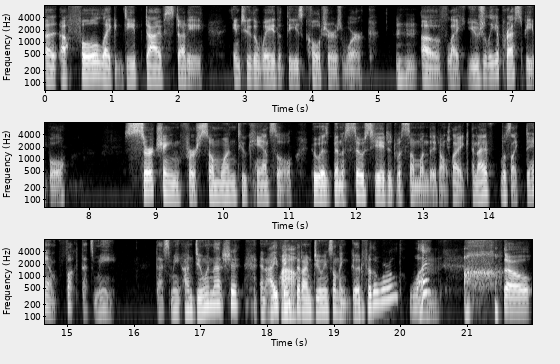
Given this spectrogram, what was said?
a, a full like deep dive study into the way that these cultures work Mhm. of like usually oppressed people searching for someone to cancel who has been associated with someone they don't like and i was like damn fuck that's me that's me i'm doing that shit and i Wow. think that i'm doing something good for the world what Mhm. so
